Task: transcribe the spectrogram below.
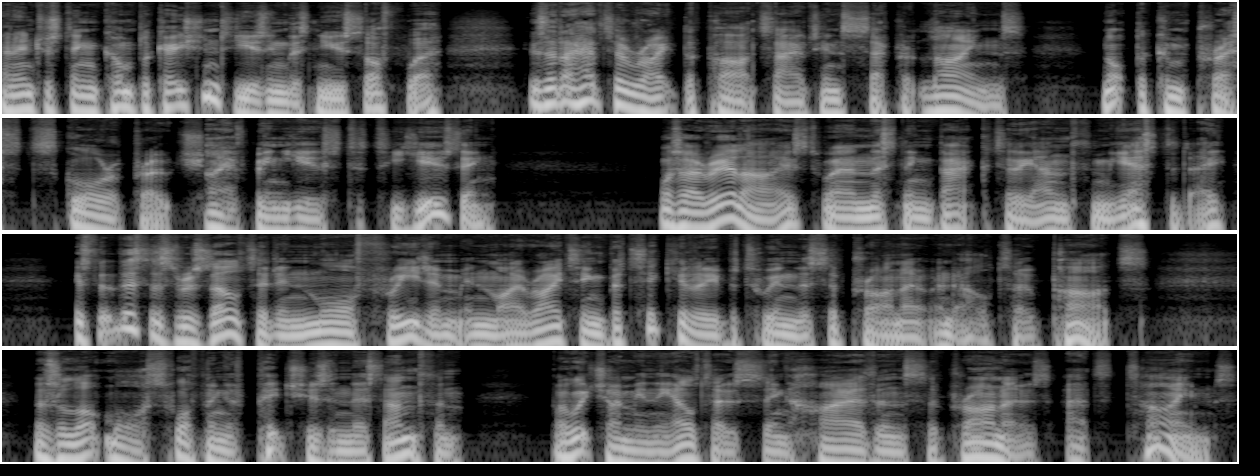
An interesting complication to using this new software is that I had to write the parts out in separate lines, not the compressed score approach I have been used to using. What I realised when listening back to the anthem yesterday is that this has resulted in more freedom in my writing, particularly between the soprano and alto parts. There's a lot more swapping of pitches in this anthem, by which I mean the altos sing higher than sopranos at times,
